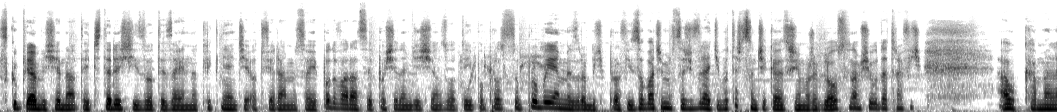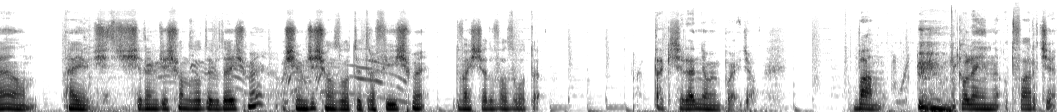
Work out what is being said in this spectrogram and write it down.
Skupiamy się na tej 40 zł za jedno kliknięcie, otwieramy sobie po dwa razy po 70 zł i po prostu próbujemy zrobić profit. Zobaczymy czy coś wleci, bo też są ciekawe skrzynie, może Glowsy nam się uda trafić. Au, Kameleon. Ej, 70 zł wydaliśmy? 80 zł trafiliśmy, 22 zł. Tak średnio bym powiedział. Bam. Kolejne otwarcie.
